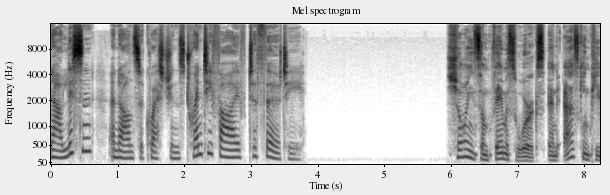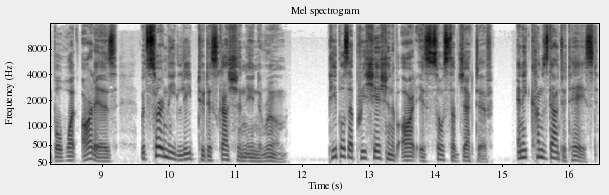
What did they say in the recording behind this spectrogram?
Now listen and answer questions 25 to 30. Showing some famous works and asking people what art is would certainly lead to discussion in the room. People's appreciation of art is so subjective, and it comes down to taste.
